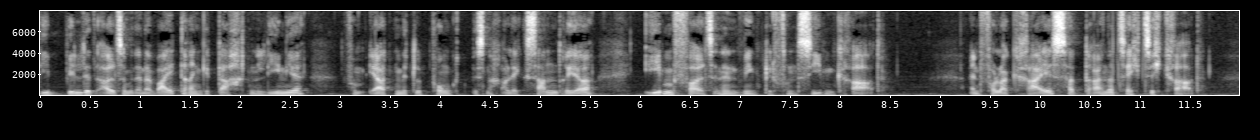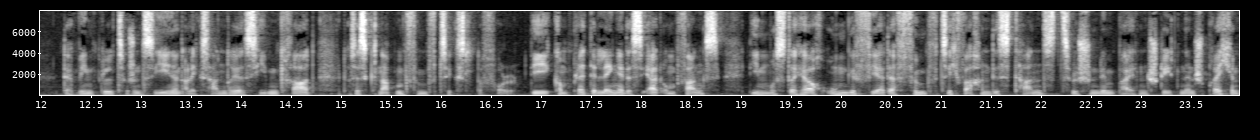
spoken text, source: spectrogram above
die bildet also mit einer weiteren gedachten Linie vom Erdmittelpunkt bis nach Alexandria ebenfalls einen Winkel von 7 Grad. Ein voller Kreis hat 360 Grad. Der Winkel zwischen Siena und Alexandria 7 Grad, das ist knapp ein Fünfzigstel voll. Die komplette Länge des Erdumfangs, die muss daher auch ungefähr der 50-fachen Distanz zwischen den beiden Städten entsprechen.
